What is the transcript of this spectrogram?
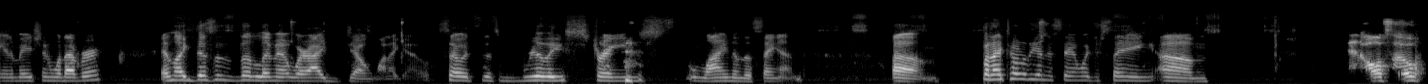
animation, whatever. And like this is the limit where I don't want to go. So it's this really strange line in the sand. Um, but I totally understand what you're saying. Um, And also,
